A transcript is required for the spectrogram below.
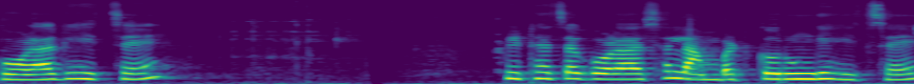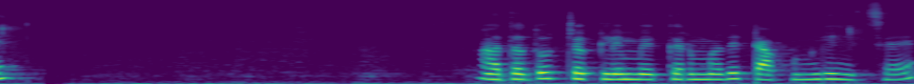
गोळा घ्यायचा आहे पिठाचा गोळा असा लांबट करून घ्यायचा आहे आता तो चकली मेकरमध्ये टाकून घ्यायचा आहे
